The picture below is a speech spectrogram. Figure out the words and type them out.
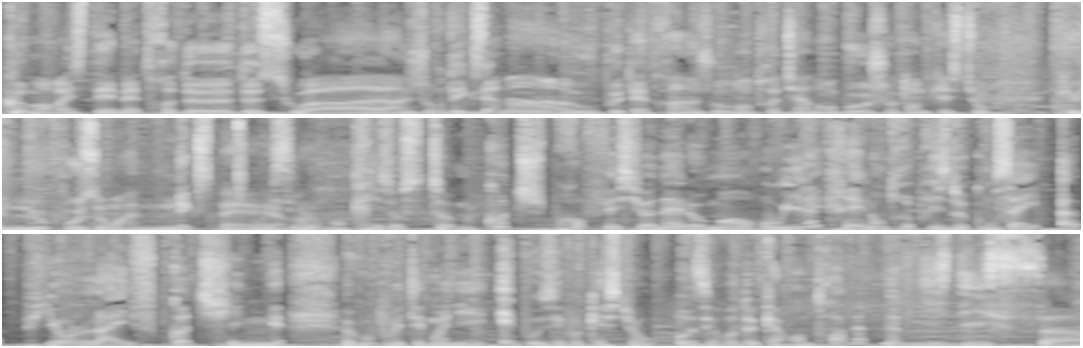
Comment rester maître de, de soi un jour d'examen ou peut-être un jour d'entretien d'embauche? Autant de questions que nous posons à un expert. Oui, c'est Laurent Chrysostome, coach professionnel au Où il a créé l'entreprise de conseil Up Your Life Coaching. Vous pouvez témoigner et poser vos questions au 02 43 29 10 10. À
